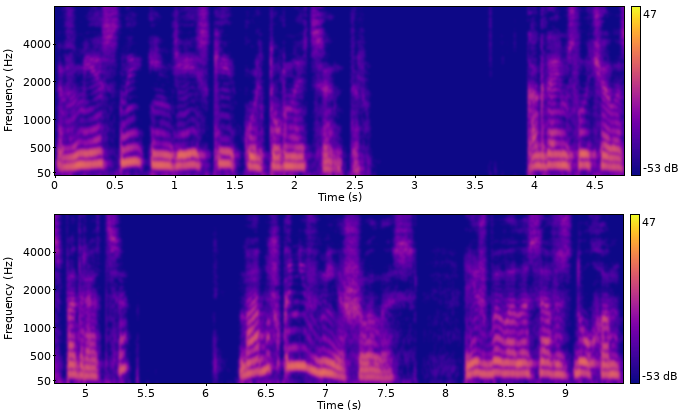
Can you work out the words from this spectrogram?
в местный индейский культурный центр. Когда им случалось подраться, бабушка не вмешивалась, лишь бывало со вздохом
